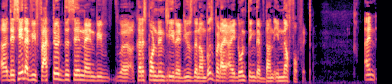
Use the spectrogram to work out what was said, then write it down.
uh, they say that we factored this in and we've uh, correspondingly reduced the numbers, but I, I don't think they've done enough of it. And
